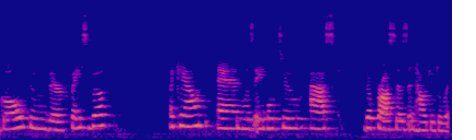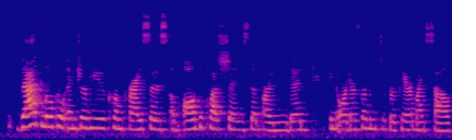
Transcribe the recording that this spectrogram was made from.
go to their Facebook account and was able to ask the process and how to do it. That local interview comprises of all the questions that are needed in order for me to prepare myself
